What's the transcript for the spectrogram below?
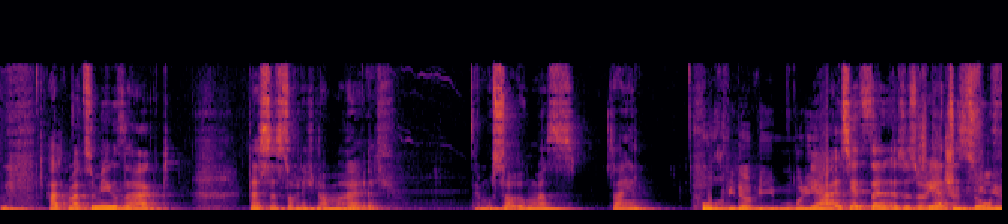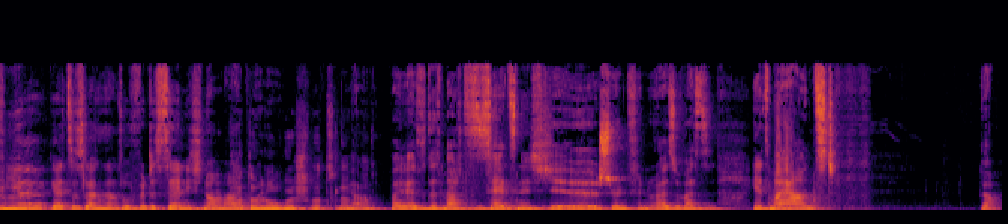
hat mal zu mir gesagt, dass das doch nicht normal ist. Da muss doch irgendwas sein. Auch wieder wie Mutti. Ja, ist jetzt dann, also so Ist jetzt ist so viel. viel. jetzt ist langsam so viel, das ist ja nicht normal. pathologisch wird es Ja, langsam. weil also das macht das ist ja jetzt nicht äh, schön finde. Also was jetzt mal ernst. Ja.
